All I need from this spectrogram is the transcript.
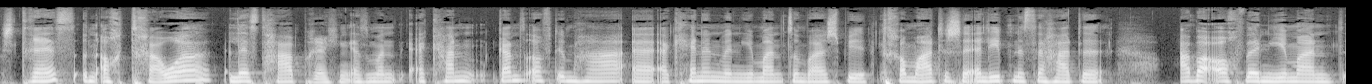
Stress und auch Trauer lässt Haar brechen. Also man kann ganz oft im Haar äh, erkennen, wenn jemand zum Beispiel traumatische Erlebnisse hatte aber auch wenn jemand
